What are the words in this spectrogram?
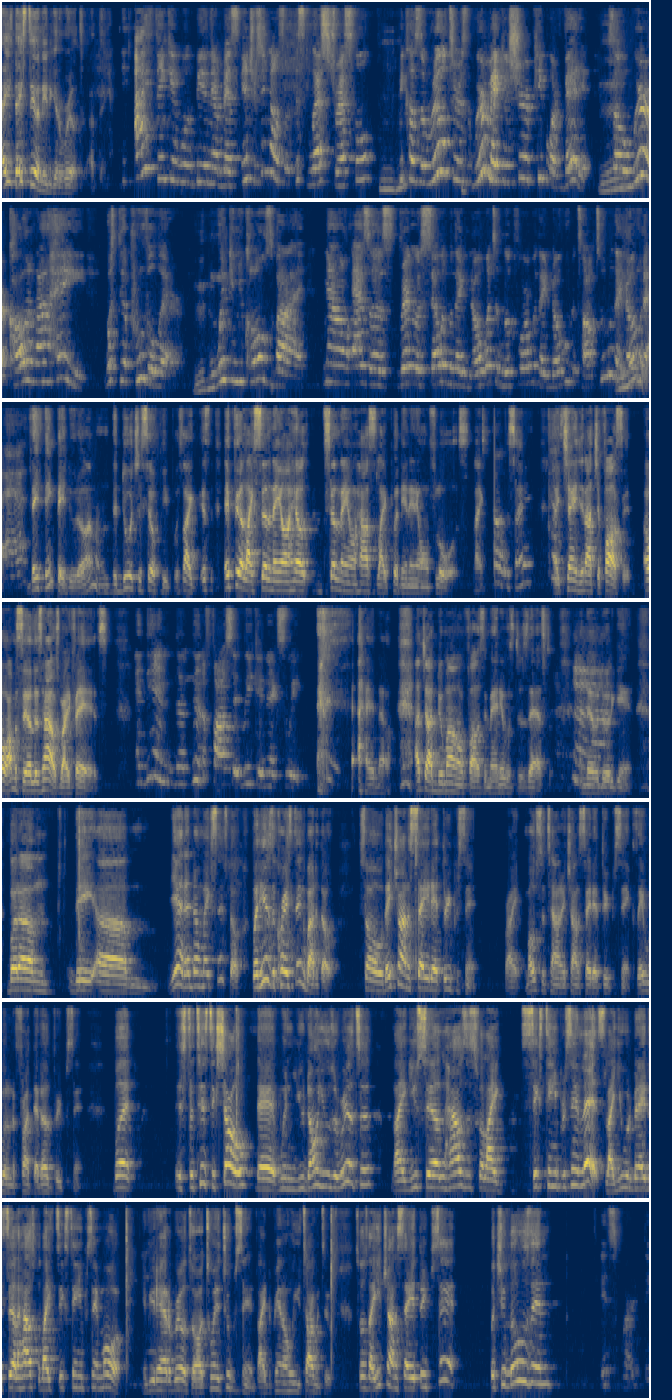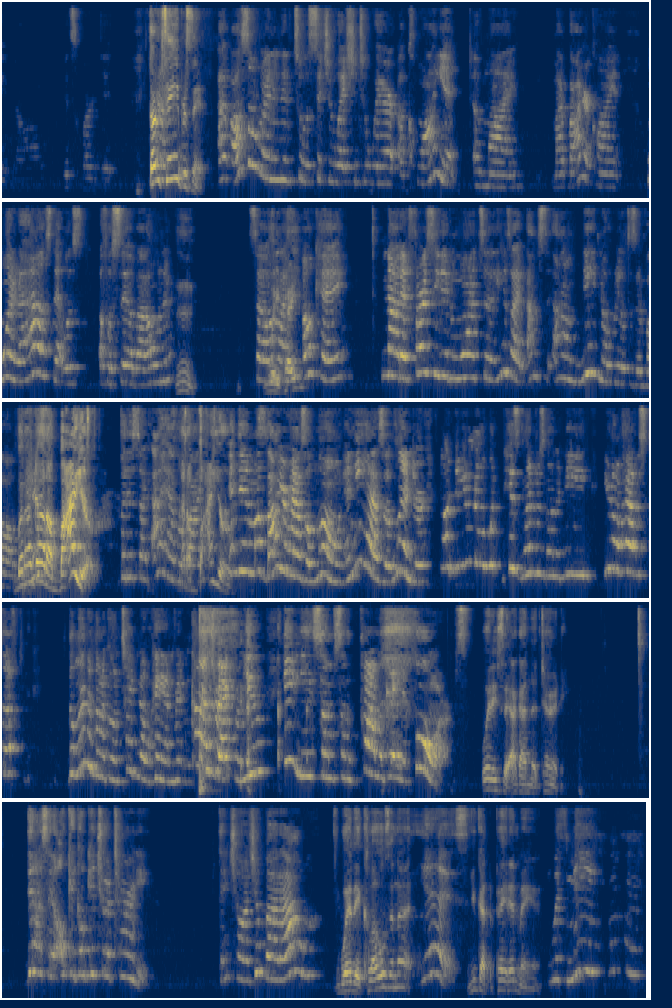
they, they still need to get a realtor. I think. I think it would be in their best interest. You know, it's, it's less stressful Mm-hmm. because the realtors we're making sure people are vetted. So we're calling around, "Hey, what's the approval letter? Mhm. When can you close by? Now, as a regular seller, would they know what to look for? Would they know who to talk to? Would they know who to ask? they think they do though. I don't know. The do-it-yourself people. It's like it's, they feel like selling their own house, selling their own house is like putting in their own floors. Like not the same. Like changing out your faucet. Oh, I'm gonna sell this house right fast. And then the, then the faucet leaking next week. I know. I tried to do my own faucet, man. It was a disaster. I never do it again. But um, the um, yeah, that don't make sense though. But here's the crazy thing about it though. So they trying to say that three percent, right? Most of the time they trying to say that three percent because they willing to front that other three percent. But the statistics show that when you don't use a realtor, like you sell houses for like sixteen percent less. Like you would have been able to sell a house for like sixteen percent more if you'd had a realtor, or twenty two percent, like depending on who you're talking to. So it's like you're trying to save three percent, but you're losing It's worth it, y'all. It's worth it. thirteen percent. I've also run into a situation to where a client of mine, my buyer client, wanted a house that was a for sale by owner. Mm. So Would I'm like, okay. Not at first he didn't want to. He was like, I'm, I don't need no realtors involved. But I got a buyer. But it's like I have a Got a buyer. buyer. And then my buyer has a loan and he has a lender. Now, do you know what his lender's gonna need? You don't have the stuff. The lender's not gonna take no handwritten contract from you. He needs some some promulgated forms. What did he say? I got an attorney. Then I said, okay, go get your attorney. They charge you by the hour. Whether it closed or not, Yes. you got to pay that man. With me, mm-mm.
